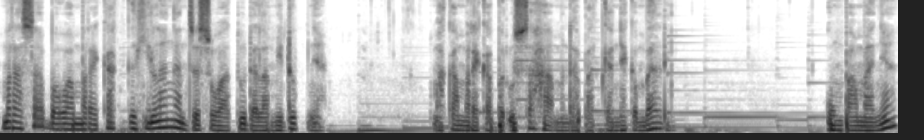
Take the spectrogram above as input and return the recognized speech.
merasa bahwa mereka kehilangan sesuatu dalam hidupnya maka mereka berusaha mendapatkannya kembali. Umpamanya,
